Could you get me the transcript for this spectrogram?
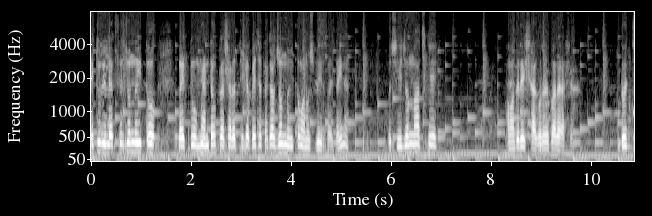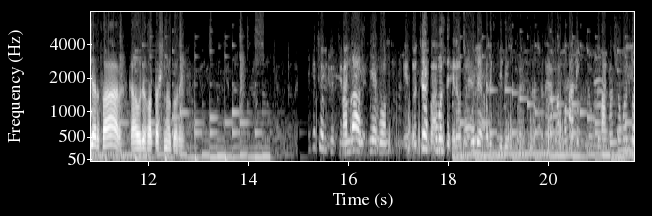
একটু রিল্যাক্সের জন্যই তো বা একটু মেন্টাল প্রেশারের থেকে বেঁচে থাকার জন্যই তো মানুষ বের হয়, তাই না? তো সেই জন্য আজকে আমাদের এই সাগরের পারে আসা। দৈর্যার পার কাউরে হতাশ না করে। আমরা আসছি এখন এই দৈর্যার পার এটা হচ্ছে গুলিয়াখালী সি বিচ আমার পানি পাঠার সময় তো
